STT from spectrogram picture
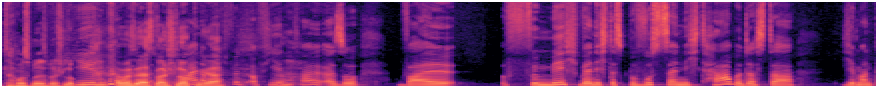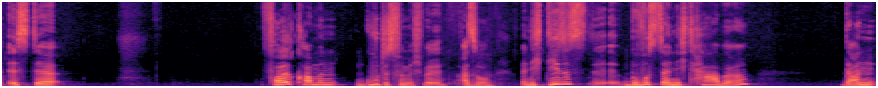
Da muss man erst mal schlucken. Jeden da muss man erst mal schlucken, ja. Ich finde auf jeden ja. Fall, also weil für mich, wenn ich das Bewusstsein nicht habe, dass da jemand ist, der vollkommen Gutes für mich will. Also mhm. wenn ich dieses äh, Bewusstsein nicht habe, dann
